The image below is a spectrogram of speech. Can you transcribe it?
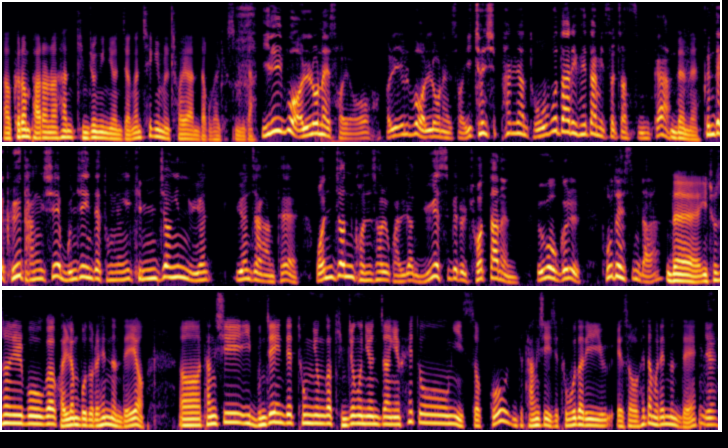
어, 그런 발언을 한 김종인 위원장은 책임을 져야 한다고 밝혔습니다. 일부 언론에서요. 일부 언론에서 2018년 도보다리 회담이 있었지 않습니까? 네네. 근데 그 당시에 문재인 대통령이 김정인 위원 위원장한테 원전 건설 관련 USB를 줬다는 의혹을 보도했습니다. 네, 이 조선일보가 관련 보도를 했는데요. 어, 당시 이 문재인 대통령과 김정은 위원장의 회동이 있었고, 이제 당시 이제 도보다리에서 회담을 했는데 예.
